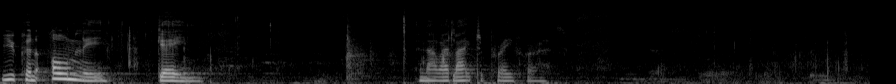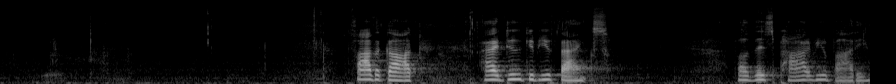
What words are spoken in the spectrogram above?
You can only gain. And now I'd like to pray for us. Father God, I do give you thanks for this part of your body,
